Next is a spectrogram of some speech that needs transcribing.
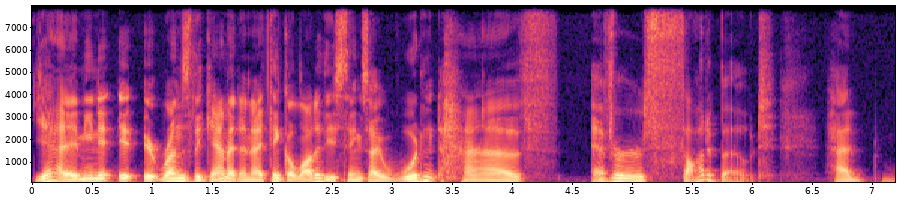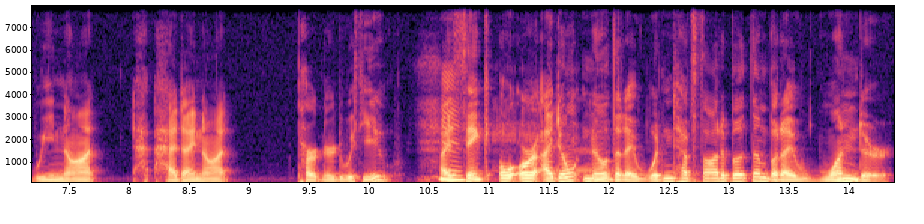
Yeah, I mean, it, it, it runs the gamut. And I think a lot of these things I wouldn't have ever thought about had we not, had I not partnered with you. I hmm. think, or, or I don't know that I wouldn't have thought about them, but I wonder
